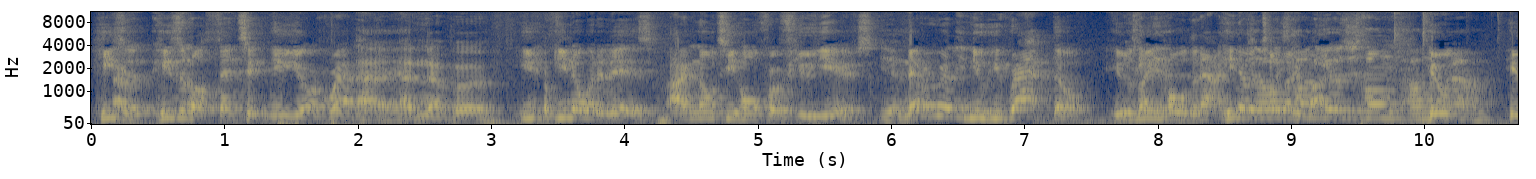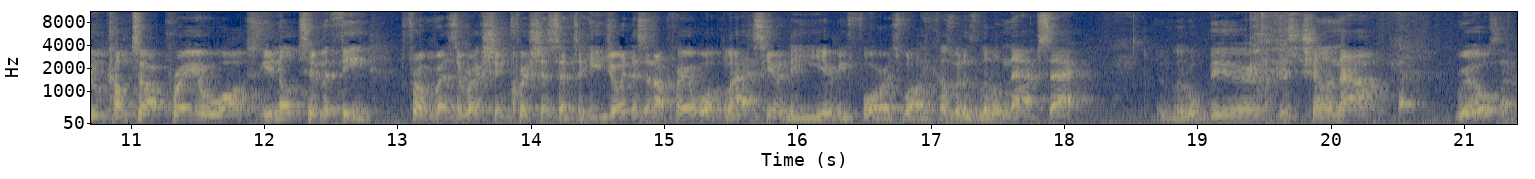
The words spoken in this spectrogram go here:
he's a he's an authentic New York rapper. I, I never. You, you know what it is? I've known T Home for a few years. Yeah. Never really knew he rapped though. He was like neither. holding out. He, He never was told always hung- he was just hung- hung he, would, around. he would come to our prayer walks. You know Timothy from Resurrection Christian Center. He joined us in our prayer walk last year and the year before as well. He comes with his little knapsack, his little beard, just chilling out. Real. Sorry.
